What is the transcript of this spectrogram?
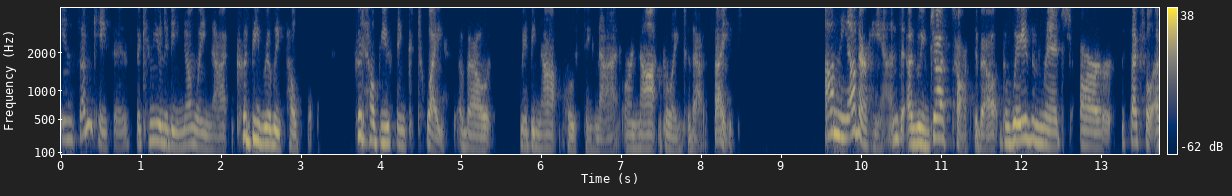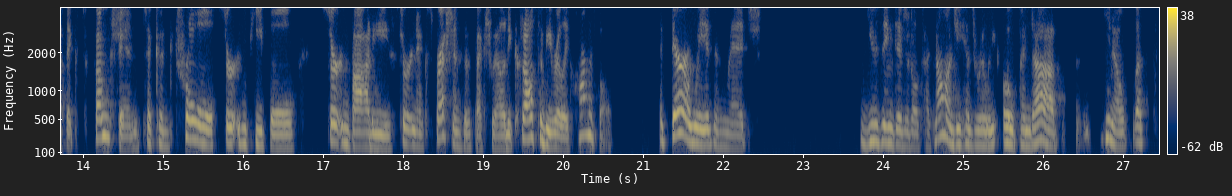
in some cases, the community knowing that could be really helpful, could help you think twice about maybe not posting that or not going to that site. On the other hand, as we just talked about, the ways in which our sexual ethics function to control certain people, certain bodies, certain expressions of sexuality could also be really harmful. Like there are ways in which using digital technology has really opened up you know let's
